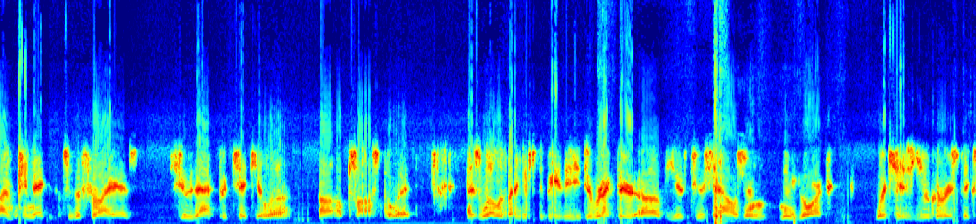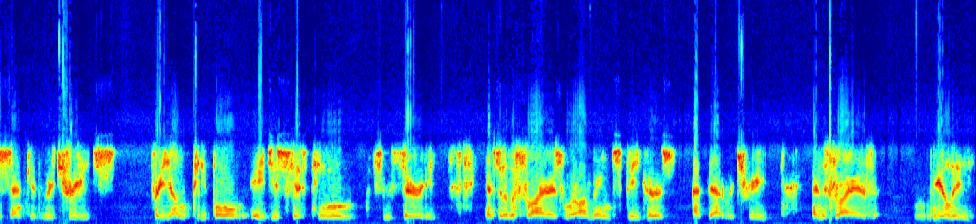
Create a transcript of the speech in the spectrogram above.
I'm connected to the Friars through that particular uh, apostolate, as well as I used to be the director of Youth 2000 New York, which is Eucharistic-centered retreats for young people ages 15 through 30. And so the Friars were our main speakers at that retreat. And the Friars really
